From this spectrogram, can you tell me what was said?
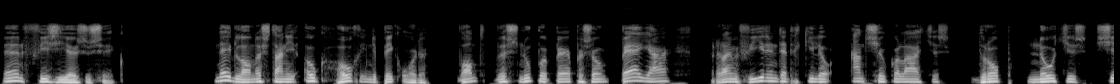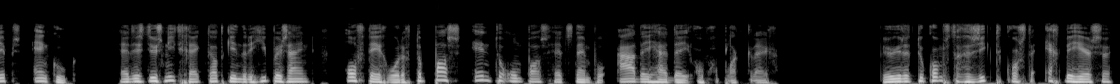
Een visieuze cirkel. Nederlanders staan hier ook hoog in de pikorde, want we snoepen per persoon per jaar ruim 34 kilo aan chocolaatjes, drop, nootjes, chips en koek. Het is dus niet gek dat kinderen hyper zijn of tegenwoordig te pas en te onpas het stempel ADHD opgeplakt krijgen. Wil je de toekomstige ziektekosten echt beheersen,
